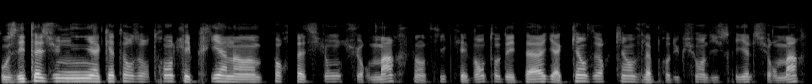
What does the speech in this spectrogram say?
Aux États-Unis, à 14h30, les prix à l'importation sur mars ainsi que les ventes au détail. À 15h15, la production industrielle sur mars.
